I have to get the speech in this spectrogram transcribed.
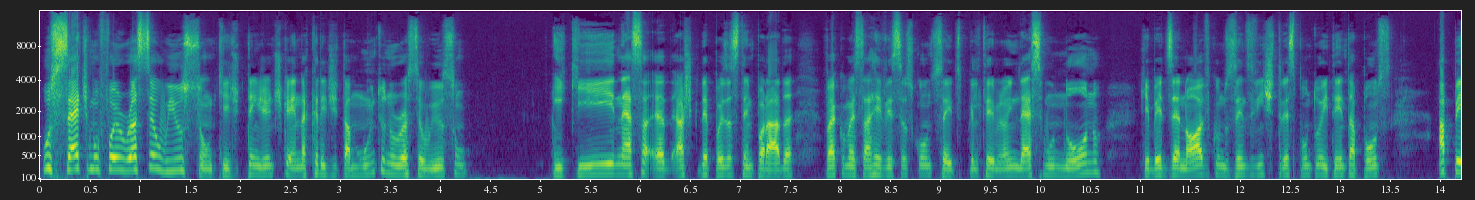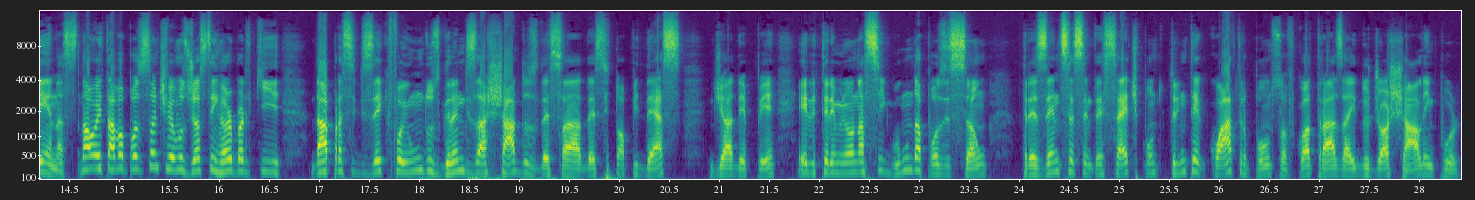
O sétimo foi o Russell Wilson, que tem gente que ainda acredita muito no Russell Wilson. E que nessa. Eh, acho que depois dessa temporada vai começar a rever seus conceitos. Porque ele terminou em 19, QB19, com 223,80 pontos apenas. Na oitava posição tivemos Justin Herbert, que dá para se dizer que foi um dos grandes achados dessa, desse top 10 de ADP. Ele terminou na segunda posição, 367,34 pontos, só ficou atrás aí do Josh Allen por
